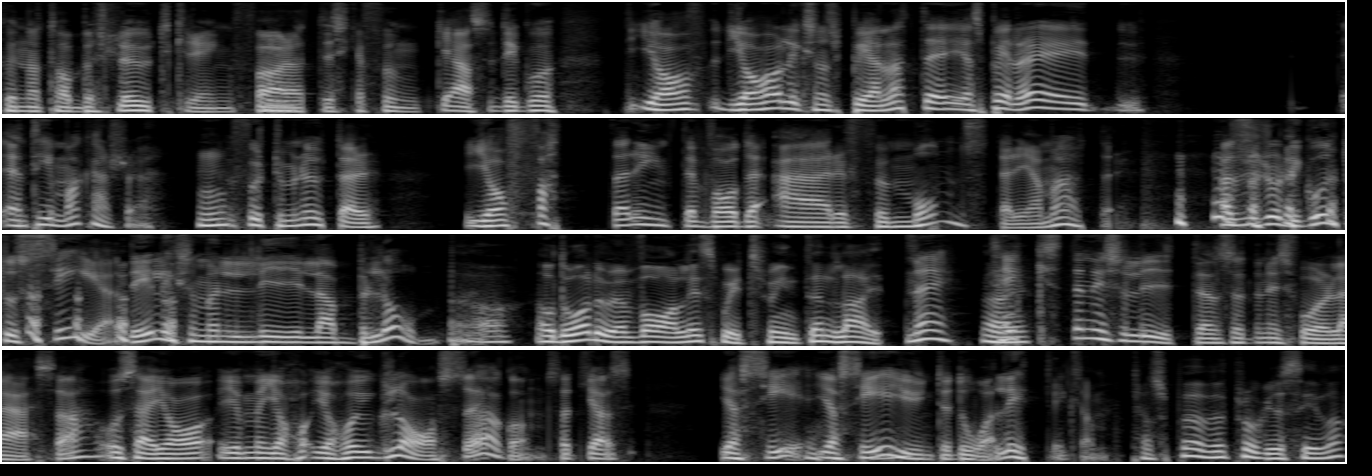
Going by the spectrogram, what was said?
kunna ta beslut kring för Mm. att det ska funka. Alltså det går, jag, jag har liksom spelat det, jag spelar det i en timma kanske, Mm. 40 minuter. Jag fattar inte vad det är för monster jag möter. Alltså förstår det går inte att se. Det är liksom en lila blob. Ja. Och då har du en vanlig switch och inte en light. Nej, Nej. texten är så liten så att den är svår att läsa. Och så här, jag, men jag, har- jag har ju glasögon, så att jag, jag, ser, jag ser ju inte dåligt liksom. Kanske behöver progressiva.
